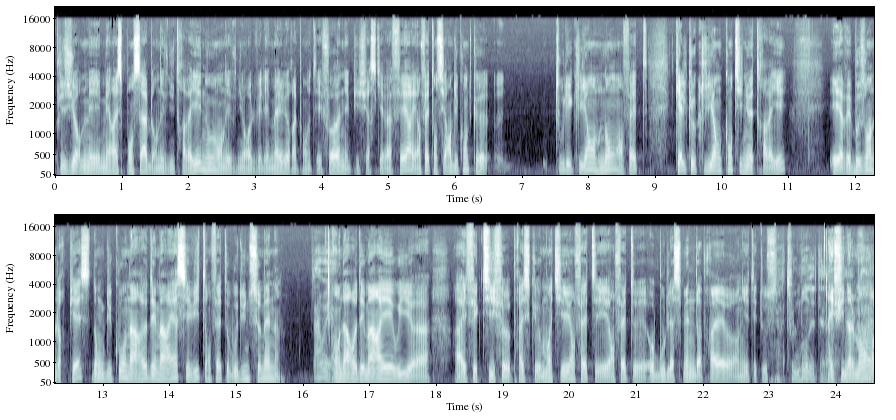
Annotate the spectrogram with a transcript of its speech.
plusieurs de mes, mes, responsables, on est venu travailler, nous, on est venu relever les mails, répondre au téléphone et puis faire ce qu'il y avait à faire. Et en fait, on s'est rendu compte que tous les clients, non, en fait, quelques clients continuaient de travailler et avaient besoin de leurs pièces. Donc du coup, on a redémarré assez vite, en fait, au bout d'une semaine. Ah on a redémarré, oui, euh, à effectif euh, presque moitié en fait, et en fait, euh, au bout de la semaine d'après, on y était tous. Tout le monde était là. Et finalement,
